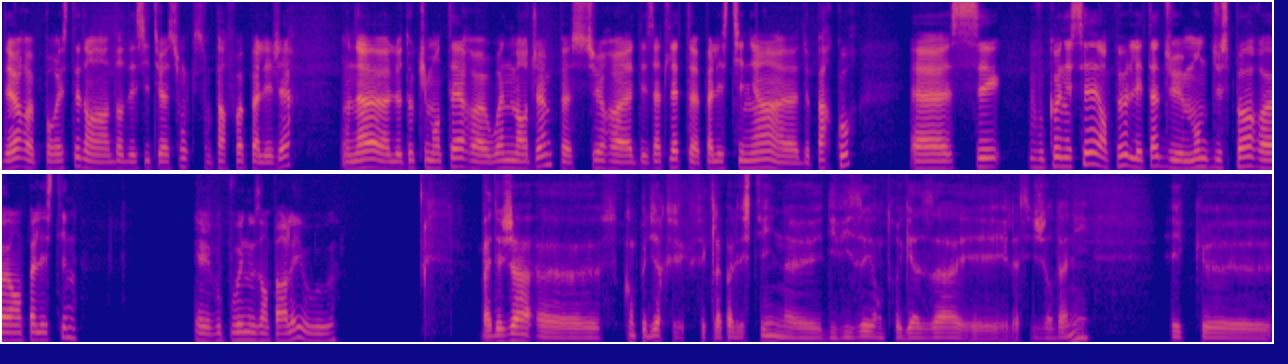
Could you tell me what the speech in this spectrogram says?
D'ailleurs, pour rester dans, des situations qui sont parfois pas légères, on a euh, le documentaire euh, One More Jump sur euh, des athlètes palestiniens de parcours. Vous connaissez un peu l'état du monde du sport en Palestine? Et vous pouvez nous en parler ou? Bah déjà, ce qu'on peut dire, c'est que la Palestine est divisée entre Gaza et la Cisjordanie, et que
